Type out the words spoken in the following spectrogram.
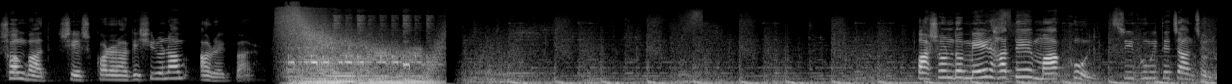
সংবাদ শেষ করার আগে শিরোনাম আরও একবার পাষণ্ড মেয়ের হাতে মা খুন, শ্রীভূমিতে চাঞ্চল্য।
